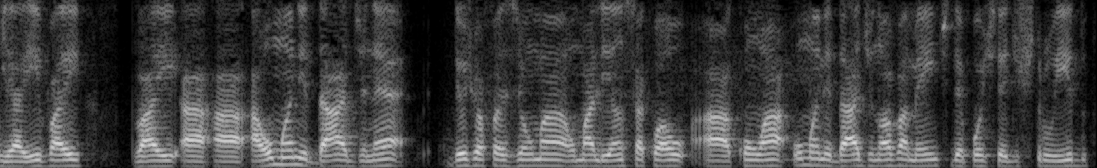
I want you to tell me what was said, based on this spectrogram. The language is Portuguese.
E aí vai, vai a, a, a humanidade, né? Deus vai fazer uma, uma aliança com a, com a humanidade novamente, depois de ter destruído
